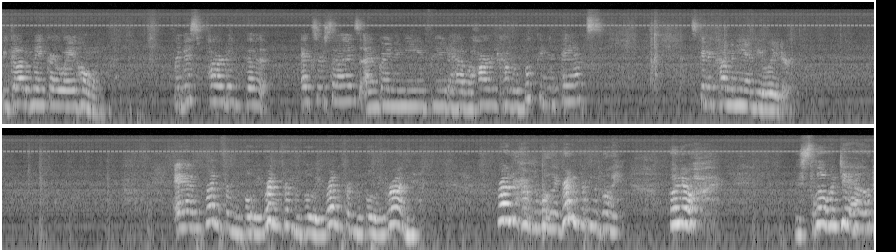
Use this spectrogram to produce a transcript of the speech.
We gotta make our way home. For this part of the exercise, I'm going to need for you to have a hardcover book in your pants. It's gonna come in handy later. And run from the bully, run from the bully, run from the bully, run! Run from the bully, run from the bully! Oh no! You're slowing down.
